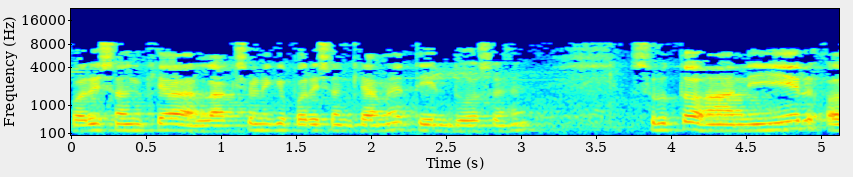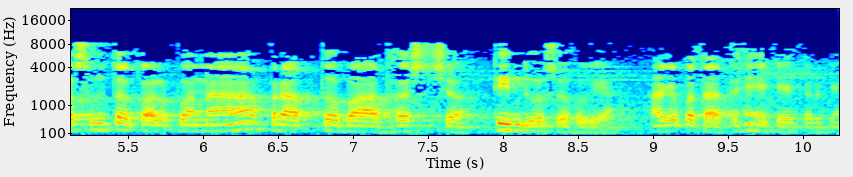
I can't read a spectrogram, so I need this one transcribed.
परिसंख्या, लाक्षणिक परिसंख्या में तीन दोष हैं। श्रुत हानिर, अश्रुत कल्पना, प्राप्त बाधश्च। तीन दोष हो गया। आगे बताते हैं एक एक करके।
